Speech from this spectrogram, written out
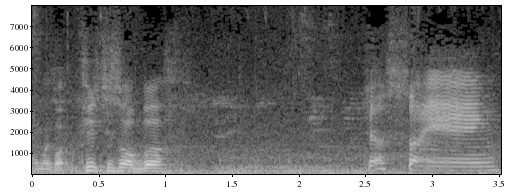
Oh my god, Fuze is above. Just saying.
